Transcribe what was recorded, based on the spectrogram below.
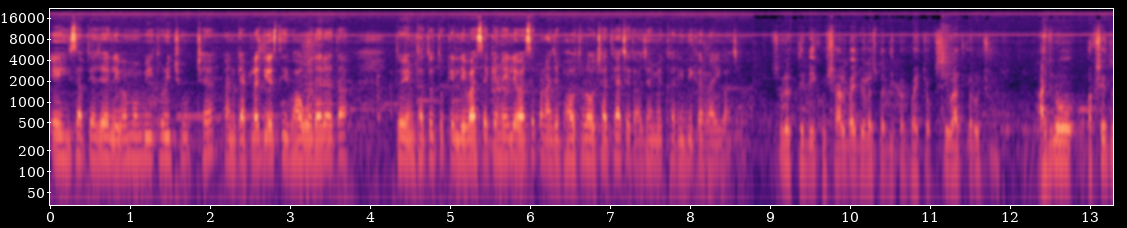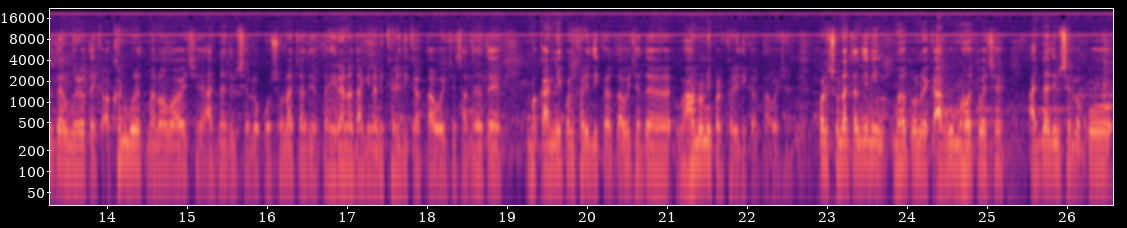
એ હિસાબથી આજે લેવામાં બી થોડી છૂટ છે, કારણ કે આટલા દિવસથી ભાવ વધારે હતા. તો એમ થતું હતું કે લેવાશે કે નહીં લેવાશે, પણ આજે ભાવ થોડા ઓછા થયા છે, તો આજે અમે ખરીદી કરવા આવ્યા છે સુરતથી ડી ખુશાલભાઈ, જ્વેલર્સમાં દીપકભાઈ ચોકસી વાત કરું છું. આજનું અક્ષય તૃતીયાનું મુહૂર્ત એક અખંડ મુહૂર્ત માનવામાં આવે છે. આજના દિવસે લોકો સોના, ચાંદી તથા હીરાના દાગીનાની ખરીદી કરતા હોય છે. સાથે સાથે મકાનની પણ ખરીદી કરતા હોય છે. વાહનોની પણ ખરીદી કરતા હોય છે. પણ સોના, ચાંદીની મહત્ત્વનું એક આગવું મહત્ત્વ છે. આજના દિવસે લોકો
